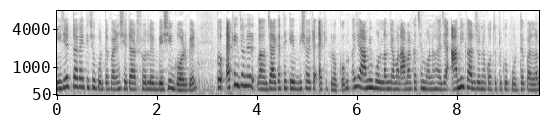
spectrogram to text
নিজের টাকায় কিছু করতে পারেন, সেটা আসলে বেশি গর্বের। তো এক একজনের জায়গা থেকে বিষয়টা এক এক রকম। ওই যে আমি বললাম, যেমন আমার কাছে মনে হয় যে, আমি কার জন্য কতটুকু করতে পারলাম,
